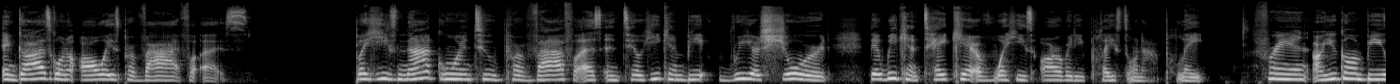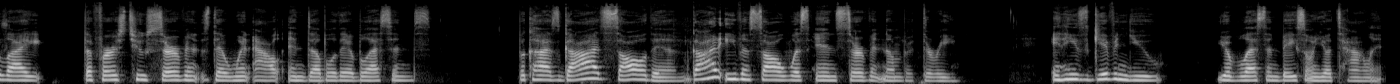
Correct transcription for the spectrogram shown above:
And God's going to always provide for us. But He's not going to provide for us until He can be reassured that we can take care of what He's already placed on our plate. Friend, are you going to be like the first two servants that went out and double their blessings? Because God saw them. God even saw what's in servant number three. And He's given you your blessing based on your talent.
